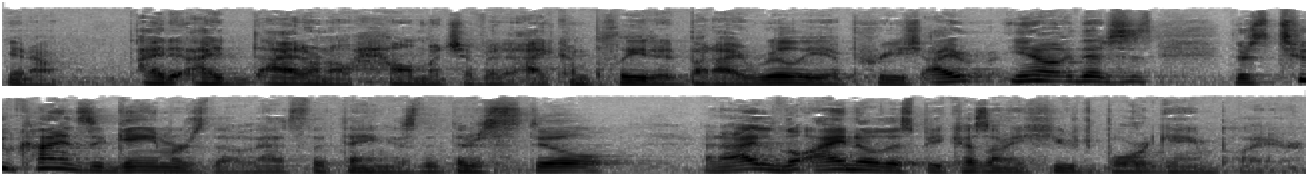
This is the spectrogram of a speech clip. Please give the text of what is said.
you know, I, I, I don't know how much of it I completed, but I really appreciate. I you know, there's just, there's two kinds of gamers though. That's the thing is that there's still, and I I know this because I'm a huge board game player,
